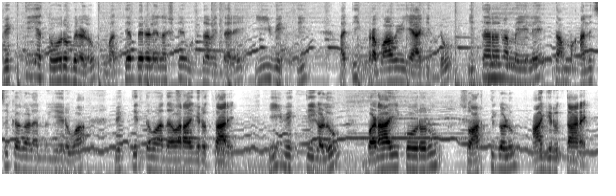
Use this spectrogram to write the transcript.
ವ್ಯಕ್ತಿಯ ತೋರು ಬೆರಳು ಮಧ್ಯ ಬೆರಳಿನಷ್ಟೇ ಉದ್ದವಿದ್ದರೆ ಈ ವ್ಯಕ್ತಿ ಅತಿ ಪ್ರಭಾವಿಯಾಗಿದ್ದು ಇತರರ ಮೇಲೆ ತಮ್ಮ ಅನಿಸಿಕೆಗಳನ್ನು ಏರುವ ವ್ಯಕ್ತಿತ್ವವಾದವರಾಗಿರುತ್ತಾರೆ ಈ ವ್ಯಕ್ತಿಗಳು ಬಡಾಯಿಕೋರರು, ಸ್ವಾರ್ಥಿಗಳು ಆಗಿರುತ್ತಾರೆ.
